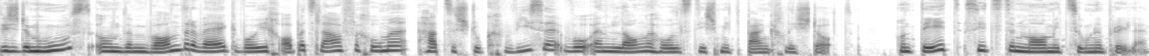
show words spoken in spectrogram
Zwischen dem Haus und dem Wanderweg, wo ich runterzulaufen komme, hat es ein Stück Wiese, wo ein langer Holztisch mit Bänkli steht. Und dort sitzt ein Mann mit Sonnenbrille.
